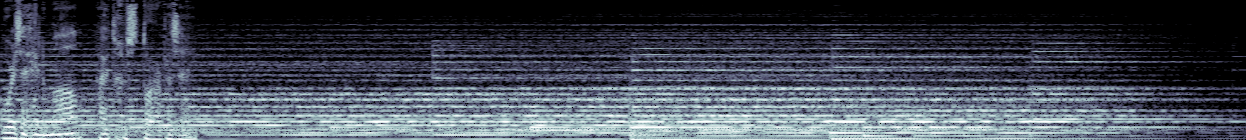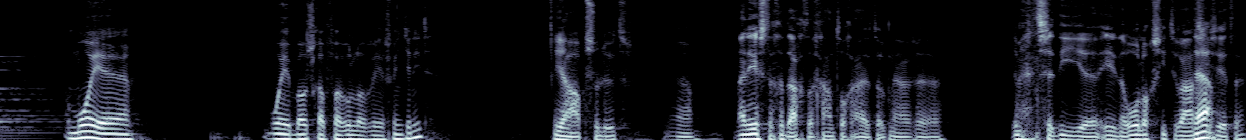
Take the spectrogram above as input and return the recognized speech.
Voor ze helemaal uitgestorven zijn. Mooie, mooie boodschap van Roelof weer, vind je niet? Ja, absoluut. Ja. Mijn eerste gedachten gaan toch uit ook naar eh, de mensen die eh, in een oorlogssituatie Ja. zitten.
